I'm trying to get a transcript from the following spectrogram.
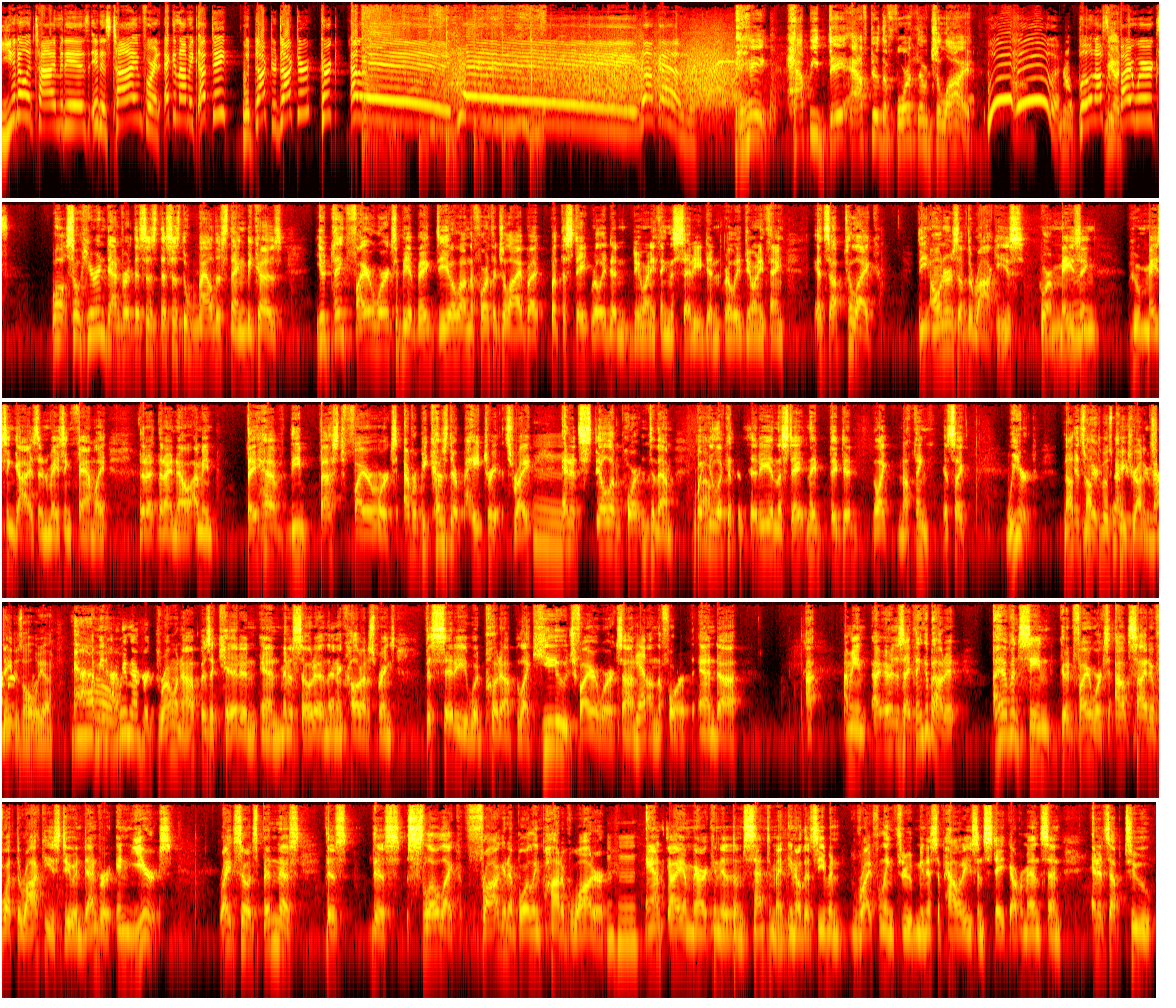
You know what time it is. It is time for an economic update with Dr. Dr. Kirk Elliott. Yay! Welcome. Hey, happy day after the 4th of July. Woohoo! you know, Blowing off some had- fireworks. Well, so here in Denver, this is this is the wildest thing because you'd think fireworks would be a big deal on the 4th of July, but but the state really didn't do anything. The city didn't really do anything. It's up to like the owners of the Rockies, who are mm-hmm. amazing, who are amazing guys, an amazing family that I, that I know. I mean, they have the best fireworks ever because they're patriots, right? Mm. And it's still important to them. But Wow. you look at the city and the state, and they they did like nothing. It's like weird. Not It's not weird. the most I mean, patriotic state as a whole. Yeah, No. I mean, I remember growing up as a kid in, in Minnesota and then in Colorado Springs, the city would put up like huge fireworks on, Yep. on the fourth. And, uh, I, I mean, I, as I think about it, I haven't seen good fireworks outside of what the Rockies do in Denver in years. Right. So it's been this, this, this slow, like frog in a boiling pot of water, anti-Americanism sentiment, you know, that's even rifling through municipalities and state governments, and and it's up to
